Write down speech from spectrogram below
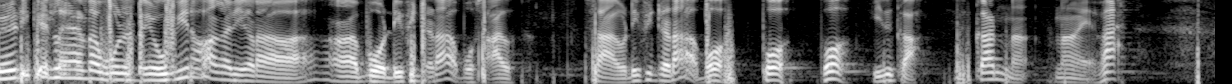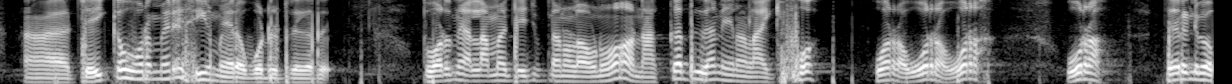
பெடிக்கெட்லாம் ஏன்டா போட்டுட்டு உயிரை வாங்காதீங்கடா. போ டிஃபிட்டடா போ சாவு. சாவு டிஃபிட்டடா போ போ போ. இதுக்கா? இதுக்கான்னா? நான் வா ஜெயிக்க போகிற மாதிரியே சீன் மயிரை போட்டுட்டு இருக்கிறது திறந்து எல்லாமே ஜெயிச்சு விட்டானுல அவனும். நக்கத்துக்கு தான் நீ நல்லா ஆக்கி போ. ஓடுறா ஓடுறா ஓடுறா. ஊரா சரி இப்போ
